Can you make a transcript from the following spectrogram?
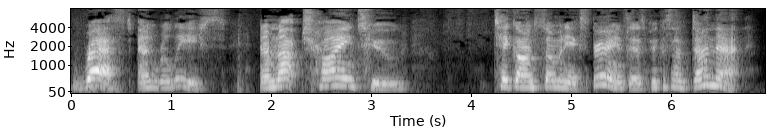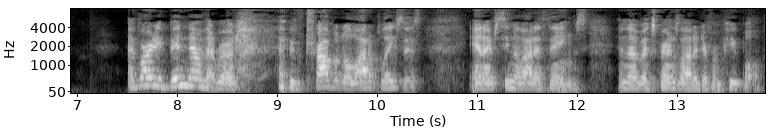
rest, and release. And I'm not trying to take on so many experiences because I've done that. I've already been down that road. I've traveled a lot of places and I've seen a lot of things and I've experienced a lot of different people.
